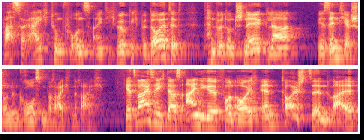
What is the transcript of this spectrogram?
was Reichtum für uns eigentlich wirklich bedeutet, dann wird uns schnell klar, wir sind ja schon in großen Bereichen reich. Jetzt weiß ich, dass einige von euch enttäuscht sind, weil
